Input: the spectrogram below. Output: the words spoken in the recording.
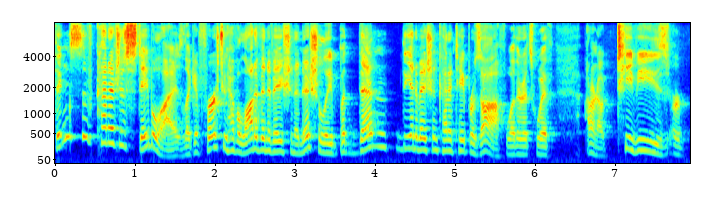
things have kind of just stabilized. Like at first you have a lot of innovation initially, but then the innovation kind of tapers off, whether it's with, I don't know, TVs or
